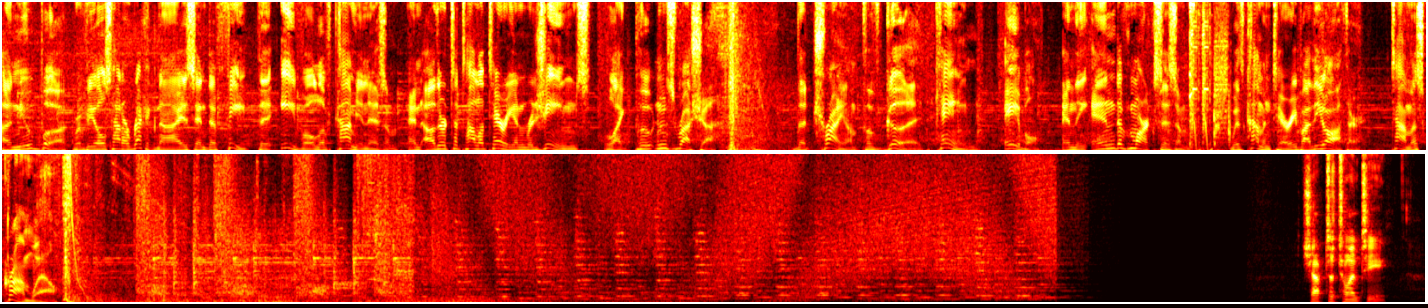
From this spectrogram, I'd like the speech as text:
A new book reveals how to recognize and defeat the evil of communism and other totalitarian regimes like Putin's Russia. The Triumph of Good, Cain, Abel, and the End of Marxism, with commentary by the author, Thomas Cromwell. Chapter 20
